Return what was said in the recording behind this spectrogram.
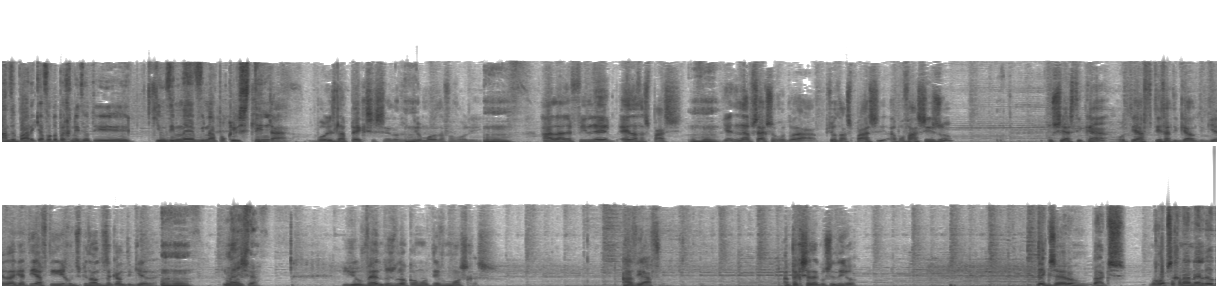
Αν δεν πάρει και αυτό το παιχνίδι, ότι κινδυνεύει να αποκλειστεί. Κοίτα, μπορείς να παίξεις ένα δύο μόνο τα φαβορή. Αλλά ρε φίλε, ένα θα σπάσει. Γιατί να ψάξω εγώ τώρα ποιο θα σπάσει, αποφασίζω ουσιαστικά ότι αυτοί θα την κάνουν την κέρα, γιατί αυτοί έχουν τις πιθανότητες να κάνουν την κέρα. Μμμ. Μάλιστα. Juventus Λοκομοτίβ Μόσχας Αδιάφορο. Να παίξει ένα 22. Δεν ξέρω, εντάξει. Εγώ ψάχνα να λέω.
